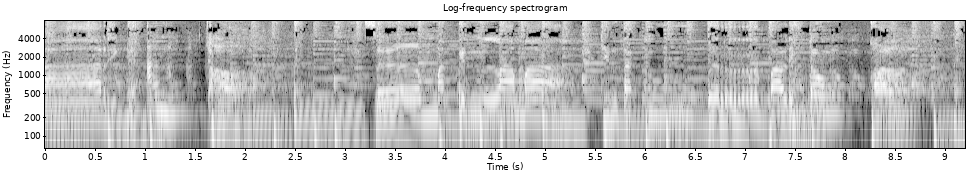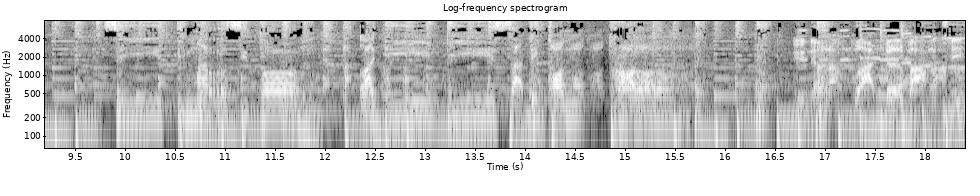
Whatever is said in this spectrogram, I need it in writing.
lari ke ancol Semakin lama cintaku berbalik dongkol Siti Marsito tak lagi bisa dikontrol Ini anak bandel banget sih,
